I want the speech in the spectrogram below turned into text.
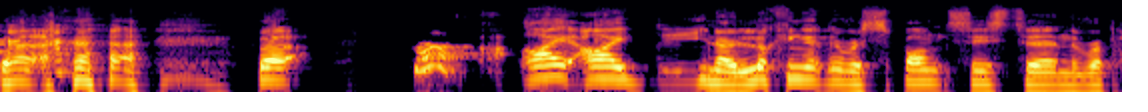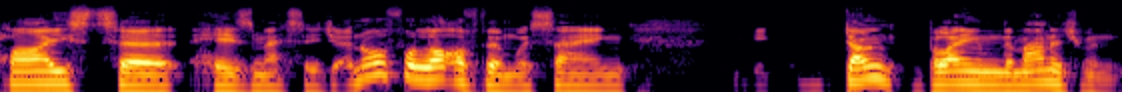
but, but I, I, you know, looking at the responses to and the replies to his message, an awful lot of them were saying don't blame the management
